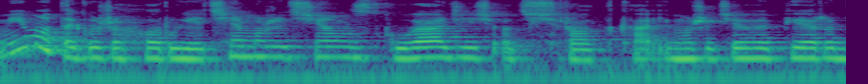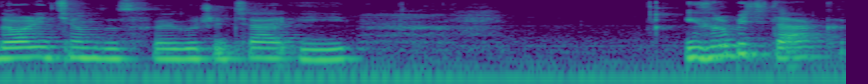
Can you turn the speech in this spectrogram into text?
mimo tego, że chorujecie, możecie ją zgładzić od środka i możecie wypierdolić ją ze swojego życia i, i zrobić tak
